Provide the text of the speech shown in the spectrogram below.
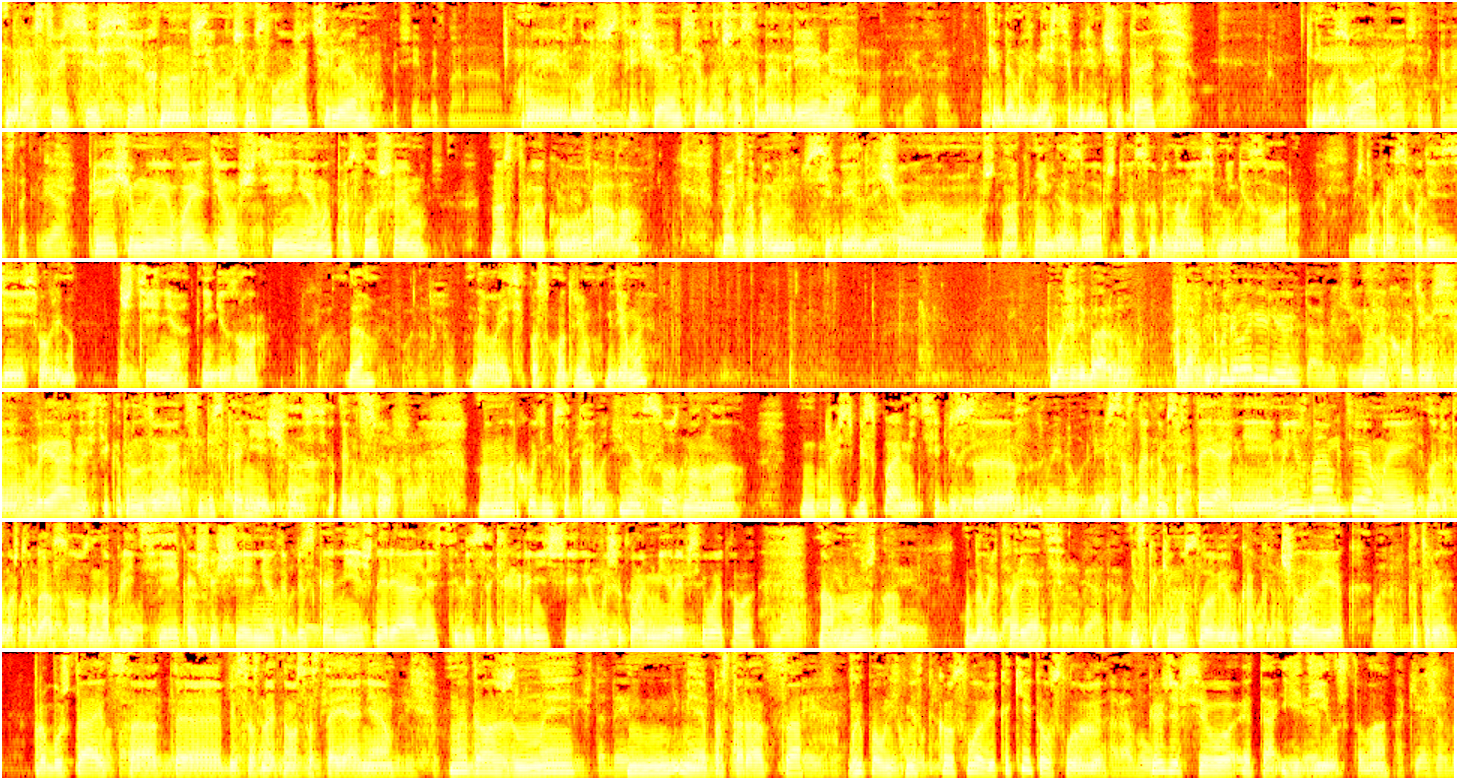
Здравствуйте всех, всем нашим служителям. Мы вновь встречаемся в наше особое время, когда мы вместе будем читать книгу Зор. Прежде чем мы войдем в чтение, мы послушаем настройку Рава. Давайте напомним себе, для чего нам нужна книга Зор, что особенного есть в книге Зор, что происходит здесь во время чтения книги Зор. Да? Давайте посмотрим, где мы. Как мы говорили, мы находимся в реальности, которая называется бесконечность, энсов. Но мы находимся там неосознанно, то есть без памяти, без э, бессознательном состоянии. Мы не знаем, где мы, но для того, чтобы осознанно прийти к ощущению этой бесконечной реальности, без всяких ограничений, выше этого мира и всего этого, нам нужно удовлетворять нескольким условиям, как человек, который пробуждается от э, бессознательного состояния. Мы должны постараться выполнить несколько условий. Какие это условия? Прежде всего, это единство,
